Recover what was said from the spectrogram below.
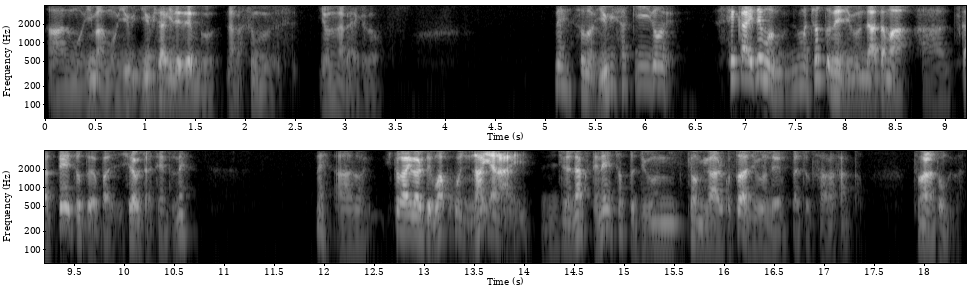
あの、もう今もう指先で全部、なんか済む世の中やけど。ね、その指先の世界でも、まあ、ちょっとね、自分で頭使って、ちょっとやっぱり調べたりせんとね。ね、あの、人が言われて、わ、ここにないやないじゃなくてね、ちょっと自分、興味があることは自分でやっぱりちょっと探さんと。つまらんと思います。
